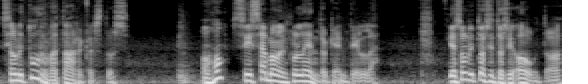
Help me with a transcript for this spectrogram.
se oli turvatarkastus. Oho. Siis samalla kuin lentokentillä. Ja se oli tosi tosi outoa.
